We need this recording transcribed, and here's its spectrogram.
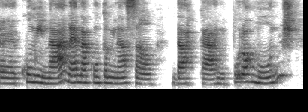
é, culminar né, na contaminação da carne por hormônios,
